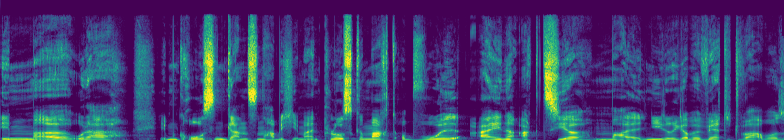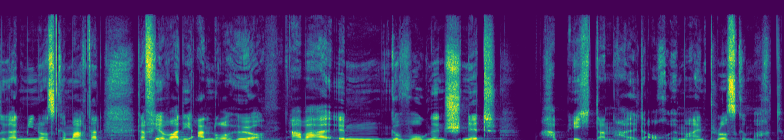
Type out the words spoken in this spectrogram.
im äh, oder im großen Ganzen habe ich immer ein Plus gemacht, obwohl eine Aktie mal niedriger bewertet war, aber sogar ein Minus gemacht hat. Dafür war die andere höher. Aber im gewogenen Schnitt habe ich dann halt auch immer ein Plus gemacht.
